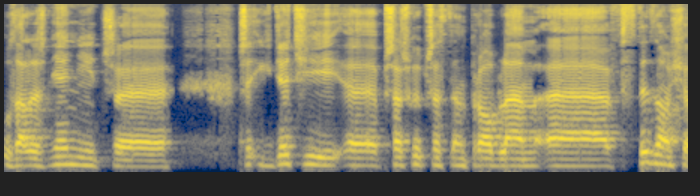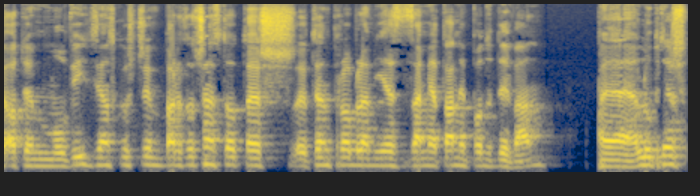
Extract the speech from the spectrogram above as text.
uzależnieni, czy, czy ich dzieci przeszły przez ten problem, wstydzą się o tym mówić, w związku z czym bardzo często też ten problem jest zamiatany pod dywan. E, lub też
